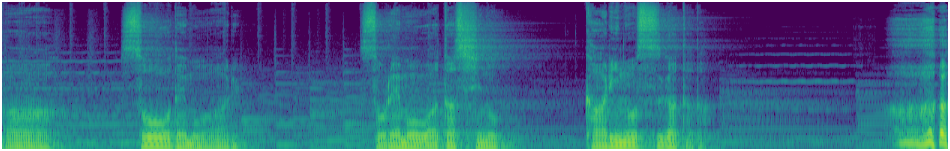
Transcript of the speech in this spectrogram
ああそうでもある。それも私の仮の姿だ。ああ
